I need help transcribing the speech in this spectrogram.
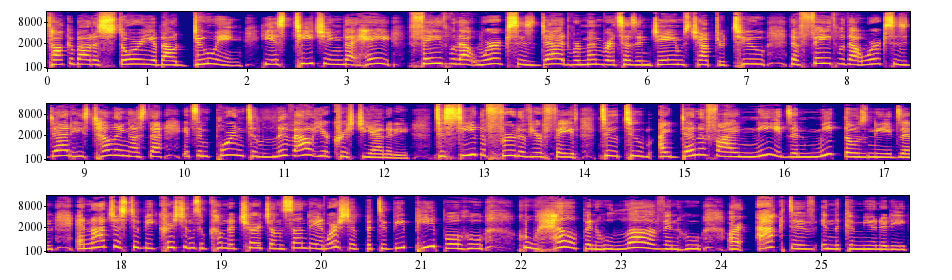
talk about a story about doing. He is teaching that, hey, faith without works is dead. Remember, it says in James chapter 2 that faith without works is dead. He's telling us that it's important to live out your Christianity, to see the fruit of your faith, to, to identify needs and meet those needs, and, and not just to be Christians who come to church on Sunday and worship, but to be people who, who help and who love and who are active in the community,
